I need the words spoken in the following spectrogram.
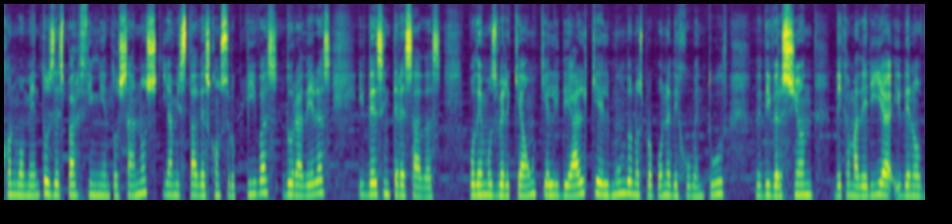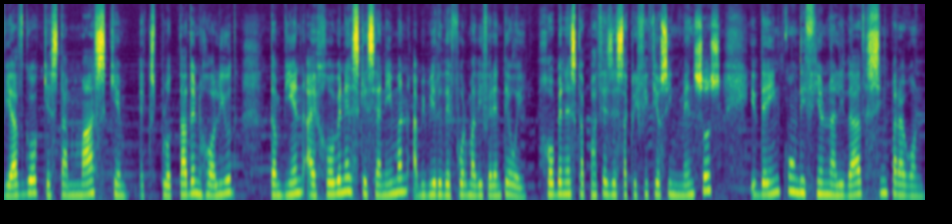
con momentos de esparcimiento sanos y amistades constructivas, duraderas y desinteresadas, podemos ver que aunque el ideal que el mundo nos propone de juventud, de diversión, de camadería y de noviazgo que está más que explotado en Hollywood, también hay jóvenes que se animan a vivir de forma diferente hoy, jóvenes capaces de sacrificios inmensos y de incondicionalidad sin paragón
